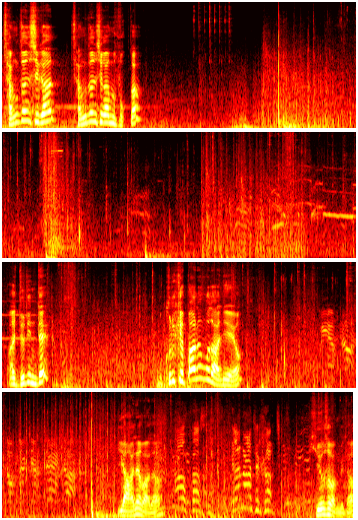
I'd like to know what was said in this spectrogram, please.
장전 시간 장전 시간 한번 볼까 아 느린데 뭐 그렇게 빠른 건 아니에요. 이 안에 많아. 기어서 갑니다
